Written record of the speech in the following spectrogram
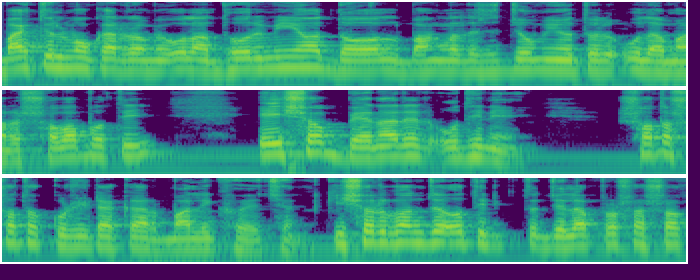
বাইতুল মোকাররমে ওলা ধর্মীয় দল, বাংলাদেশ জমিয়তুল উলামার সভাপতি। এইসব ব্যানারের অধীনে শত শত কোটি টাকার মালিক হয়েছেন। কিশোরগঞ্জে অতিরিক্ত জেলা প্রশাসক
